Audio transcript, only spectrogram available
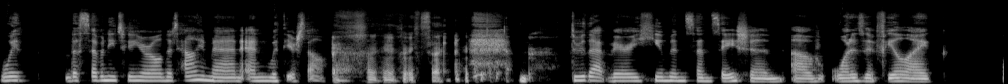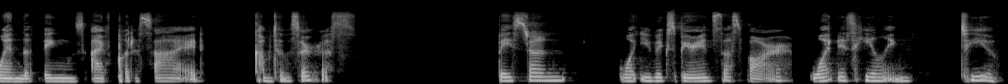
with the 72 year old Italian man and with yourself. exactly. Through that very human sensation of what does it feel like when the things I've put aside come to the surface. Based on what you've experienced thus far, what is healing to you?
